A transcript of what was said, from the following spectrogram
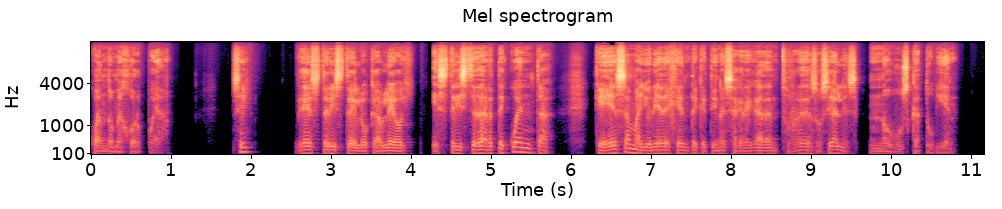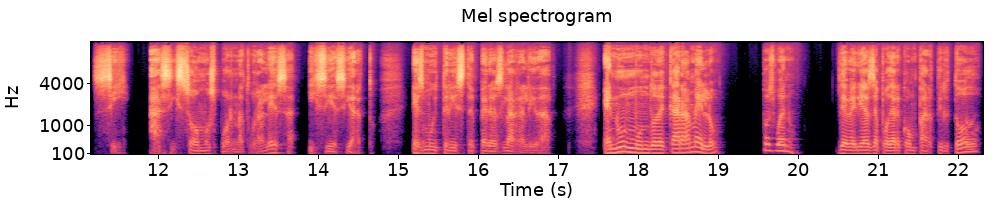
cuando mejor puedan. Sí, es triste lo que hablé hoy. Es triste darte cuenta que esa mayoría de gente que tienes agregada en tus redes sociales no busca tu bien. Sí, así somos por naturaleza y sí es cierto. Es muy triste, pero es la realidad. En un mundo de caramelo, pues bueno, Deberías de poder compartir todo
